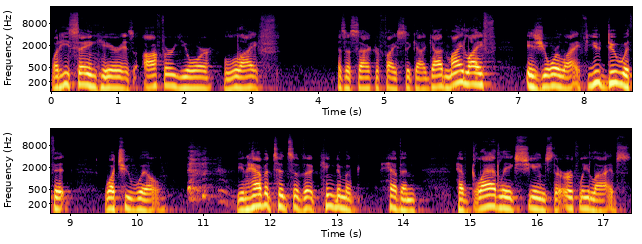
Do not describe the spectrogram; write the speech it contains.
What he's saying here is offer your life as a sacrifice to God. God, my life is your life. You do with it what you will. The inhabitants of the kingdom of heaven have gladly exchanged their earthly lives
